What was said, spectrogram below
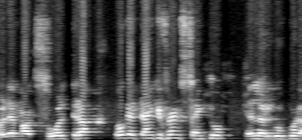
ಒಳ್ಳೆ ಮಾರ್ಕ್ಸ್ ತಗೊಳ್ತೀರಾ. Okay thank you friends thank you ಎಲ್ಲರಿಗೂ ಕೂಡ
